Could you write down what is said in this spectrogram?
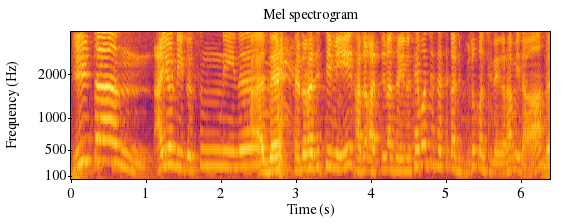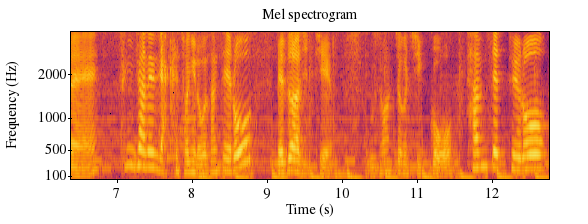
일단 아이언리그 승리는 아, 네. 베도라지 팀이 가져갔지만 저희는 세 번째 세트까지 무조건 진행을 합니다. 네. 승자는 약간 정이 놓은 상태로 베드라지 팀 우승 확정을 짓고 3세트로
